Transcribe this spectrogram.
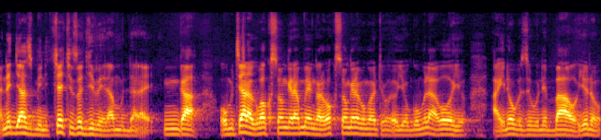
uh, ne jasmine ki ekizo gibeeramu ddala nga omukyala gwe bakusongeramu engalo bakusongeramu engalo nti oyo gumulaba oyo alina obuzibu ne bbaawo you know.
